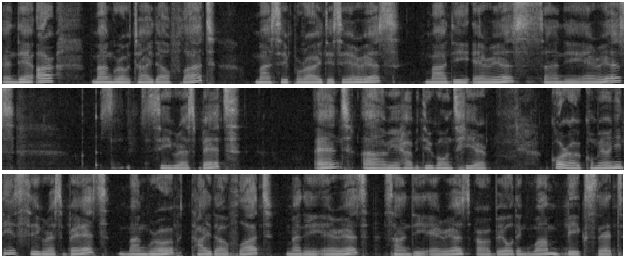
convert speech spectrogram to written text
And there are mangrove tidal flat, massive porous areas, muddy areas, sandy areas, seagrass beds, and uh, we have dugongs here. Coral communities, seagrass beds, mangrove, tidal flat, muddy areas, sandy areas are building one big set,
